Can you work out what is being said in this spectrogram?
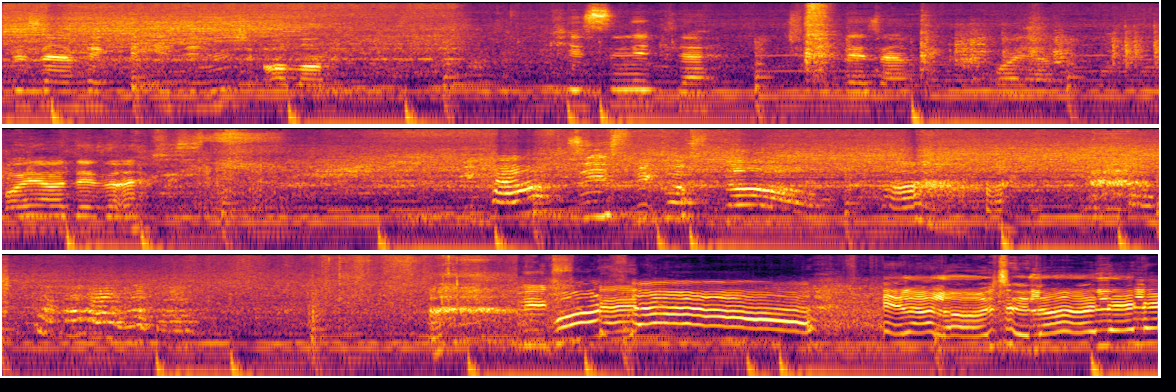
Dezenfekte edilmiş alan. Kesinlikle. Çok dezenfekte bayağı. Bayağı dezenfekte. We have this because no. Water. Helal olsun, lolele.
